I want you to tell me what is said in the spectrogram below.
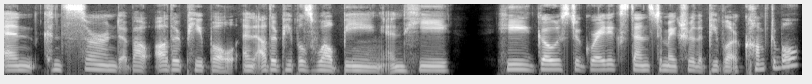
and concerned about other people and other people's well-being. And he, he goes to great extents to make sure that people are comfortable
